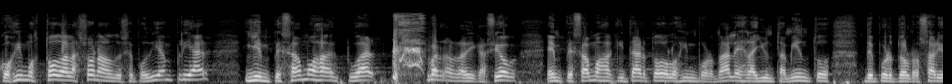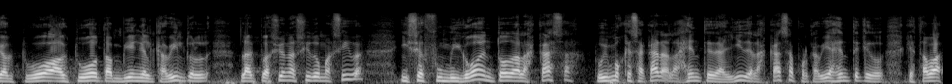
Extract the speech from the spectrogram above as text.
cogimos toda la zona donde se podía ampliar y empezamos a actuar para la erradicación, empezamos a quitar todos los invernales, el Ayuntamiento de Puerto del Rosario actuó, actuó también el Cabildo, la actuación ha sido masiva y se fumigó en todas las casas, tuvimos que sacar a la gente de allí, de las casas, porque había gente que, que estaba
